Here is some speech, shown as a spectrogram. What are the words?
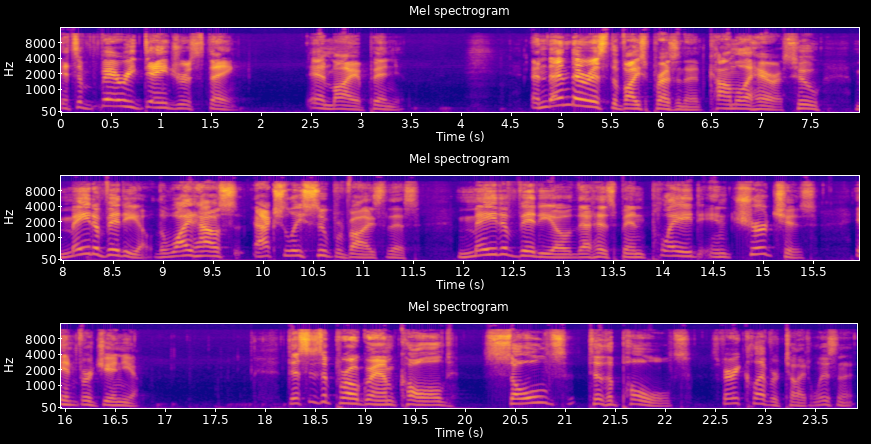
It's a very dangerous thing, in my opinion. And then there is the vice president, Kamala Harris, who made a video. The White House actually supervised this. Made a video that has been played in churches in Virginia. This is a program called Souls to the Polls. It's a very clever title, isn't it?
